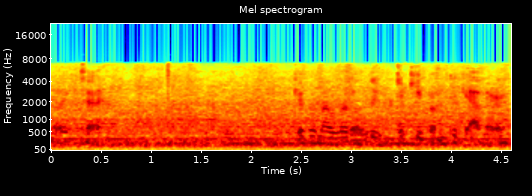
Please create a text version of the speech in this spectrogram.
I like to give them a little loop to keep them together.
